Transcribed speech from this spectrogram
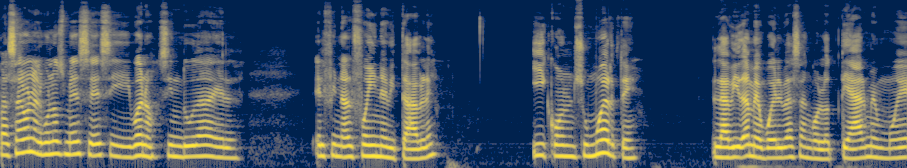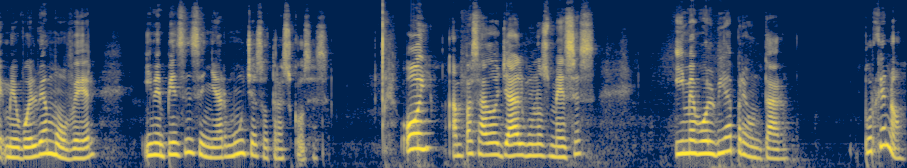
Pasaron algunos meses y bueno, sin duda el, el final fue inevitable. Y con su muerte, la vida me vuelve a sangolotear, me, me vuelve a mover y me empieza a enseñar muchas otras cosas. Hoy han pasado ya algunos meses y me volví a preguntar, ¿por qué no?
